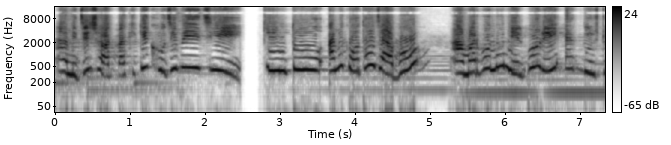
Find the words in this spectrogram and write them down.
আমি যে সৎ পাখিকে খুঁজে পেয়েছি। কিন্তু আমি কোথায় যাব? আমার বন্ধু নীলপরি এক দুষ্ট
